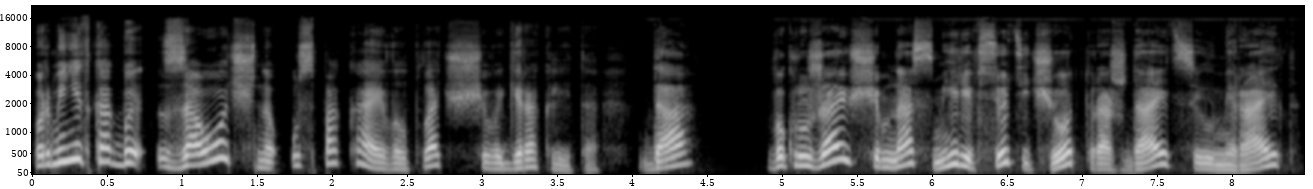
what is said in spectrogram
Парменид как бы заочно успокаивал плачущего Гераклита. Да, в окружающем нас мире все течет, рождается и умирает.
